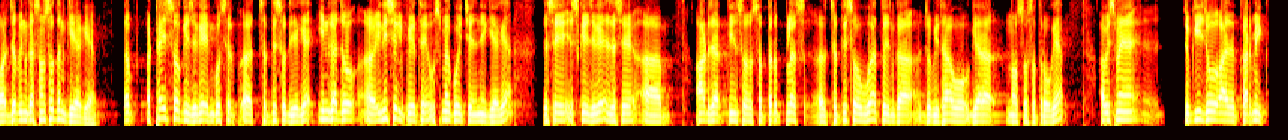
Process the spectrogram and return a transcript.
और जब इनका संशोधन किया गया तब अट्ठाईस सौ की जगह इनको सिर्फ़ छत्तीस सौ दिया गया। इनका जो इनिशियल पे थे, उसमें कोई चेंज नहीं किया गया। जैसे इसकी जगह, जैसे आठ हज़ार तीन सौ सत्तर प्लस छत्तीस सौ हुआ तो इनका जो भी था, वो ग्यारह नौ सौ सत्तर हो गया। अब इसमें जबकि जो कार्मिक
